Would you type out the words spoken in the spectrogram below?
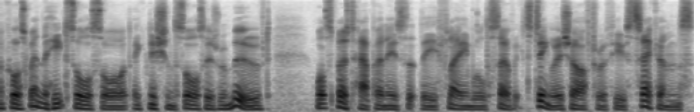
Of course, when the heat source or ignition source is removed, what's supposed to happen is that the flame will self-extinguish after a few seconds.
